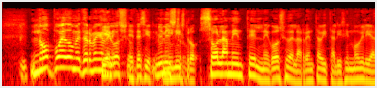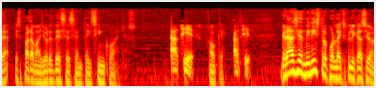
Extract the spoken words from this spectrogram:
no puedo meterme en el negocio. Es decir, ministro. solamente el negocio de la renta vitalicia inmobiliaria es para mayores de 65 años. Así es. Ok. Así es. Gracias, ministro, por la explicación.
